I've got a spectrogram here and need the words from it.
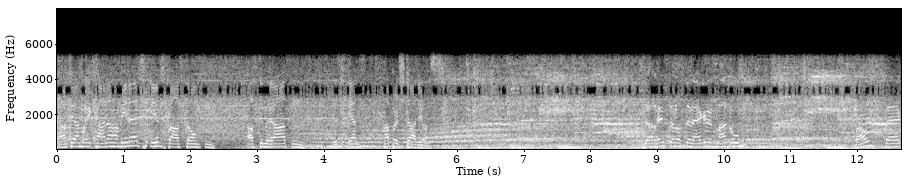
Ja, die Amerikaner haben hier nicht ihren Spaß da unten auf dem Rasen des Ernst-Happel-Stadions. Da rennt er noch den eigenen Mann um. Bounce back.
